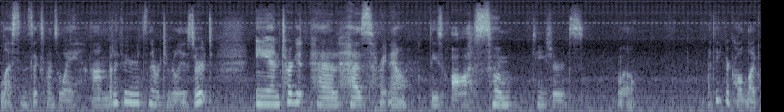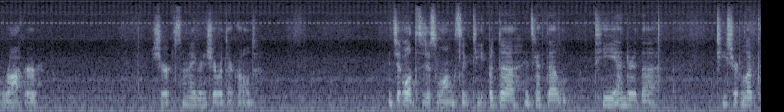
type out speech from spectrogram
less than six months away. Um, but I figure it's never too early to start. And Target had has right now these awesome t-shirts. Well, I think they're called like rocker shirts. I'm not even sure what they're called. It's just, well, this is just a long sleeve tee, but the it's got the tee under the t-shirt look.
